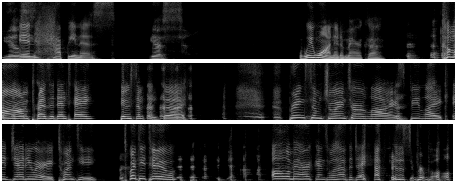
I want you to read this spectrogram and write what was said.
Yes. in happiness. yes. We want it, America. Come on, Presidente. Do something good. Bring some joy into our lives. Be like in January 2022, all Americans will have the day after the Super Bowl.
